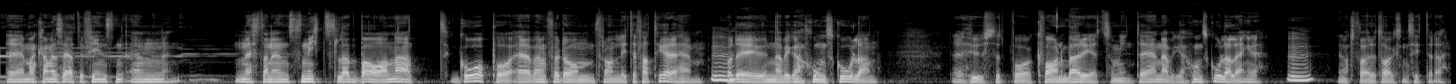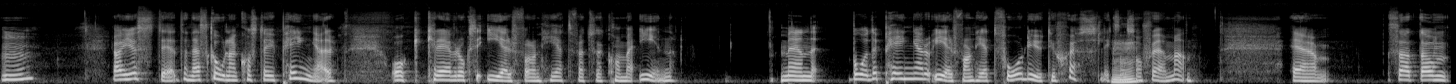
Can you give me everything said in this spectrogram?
Eh, man kan väl säga att det finns en, nästan en snitslad bana att gå på även för de från lite fattigare hem. Mm. Och det är ju navigationsskolan huset på Kvarnberget som inte är navigationsskola längre. Mm. Det är något företag som sitter där. Mm. Ja, just det. Den här skolan kostar ju pengar och kräver också erfarenhet för att du ska komma in. Men både pengar och erfarenhet får du ju till sjöss liksom, mm. som sjöman. Um, så att de,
